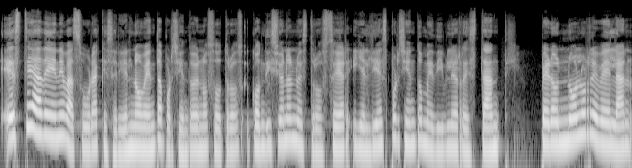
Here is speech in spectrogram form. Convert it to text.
este ADN basura, que sería el 90% de nosotros, condiciona nuestro ser y el 10% medible restante. Pero no lo revelan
